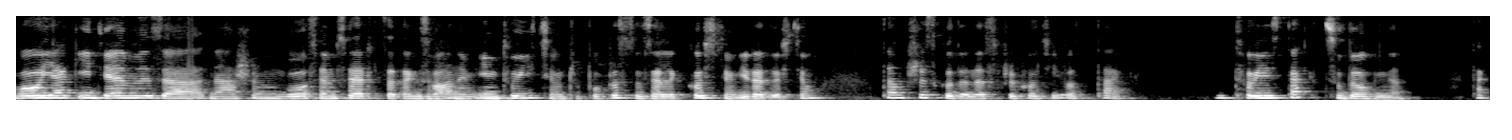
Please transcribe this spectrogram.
Bo jak idziemy za naszym głosem serca, tak zwanym intuicją, czy po prostu za lekkością i radością, tam wszystko do nas przychodzi od tak. To jest tak cudowne, tak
